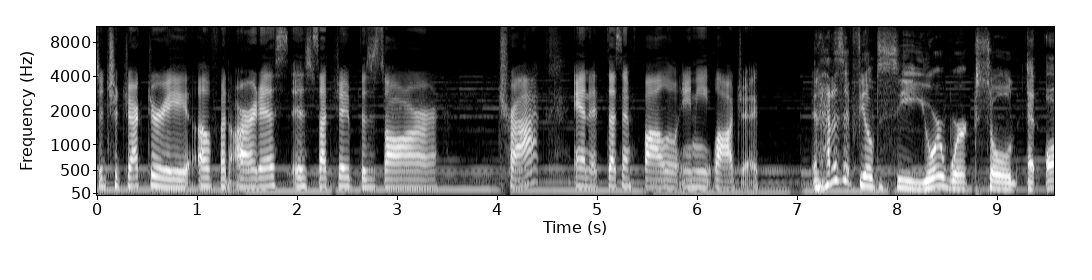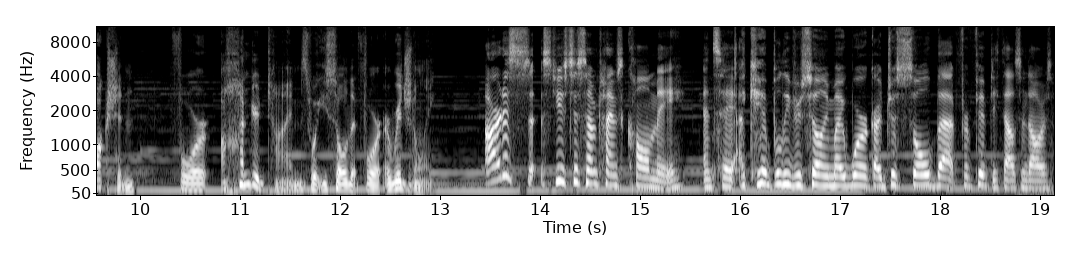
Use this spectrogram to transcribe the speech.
The trajectory of an artist is such a bizarre track and it doesn't follow any logic. And how does it feel to see your work sold at auction for a hundred times what you sold it for originally? Artists used to sometimes call me and say, I can't believe you're selling my work. I just sold that for $50,000.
